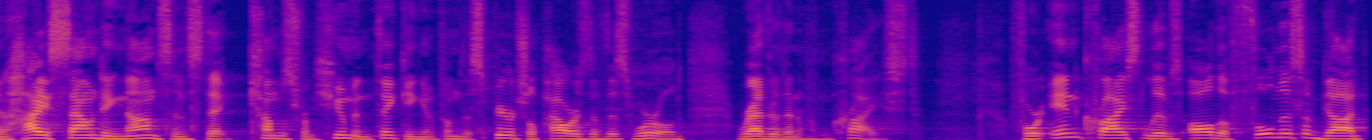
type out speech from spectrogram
and high sounding nonsense that comes from human thinking and from the spiritual powers of this world rather than from Christ. For in Christ lives all the fullness of God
